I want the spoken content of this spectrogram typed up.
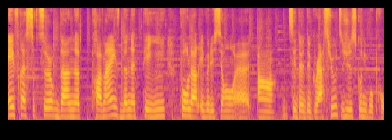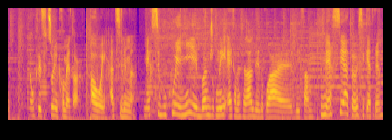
infrastructure dans notre province, dans notre pays, pour leur évolution euh, en, de, de grassroots jusqu'au niveau pro. Donc, le futur est prometteur. Ah oui, absolument. Merci beaucoup, Amy, et bonne journée internationale des droits euh, des femmes. Merci à toi aussi, Catherine.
